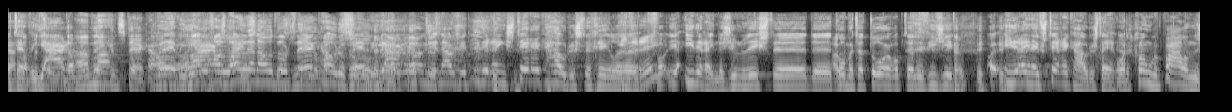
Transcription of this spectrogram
Dat, hebben we jaren... dat betekent maar- sterk we hebben Maar jaren- als wij daar nou het woord is sterkhouder We voor hebben jarenlang, nou zit iedereen sterkhouders te gillen. Iedereen? Ja, iedereen. De journalisten, de commentatoren op televisie. Iedereen heeft sterkhouders tegenwoordig. Gewoon bepalende Maar jij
